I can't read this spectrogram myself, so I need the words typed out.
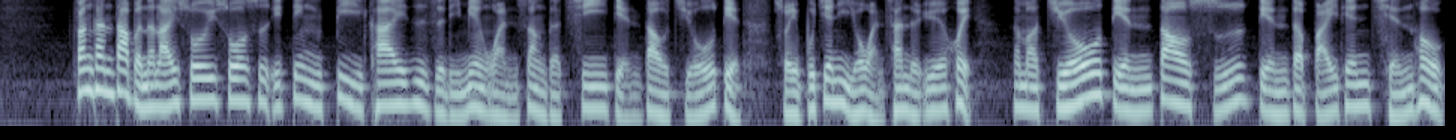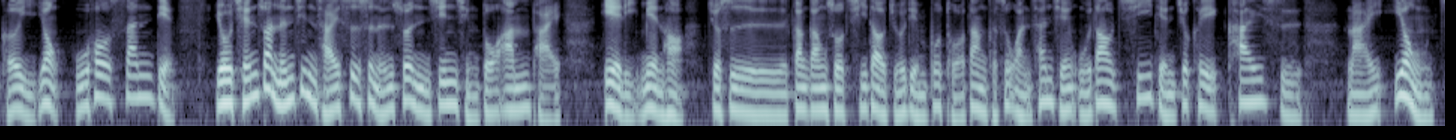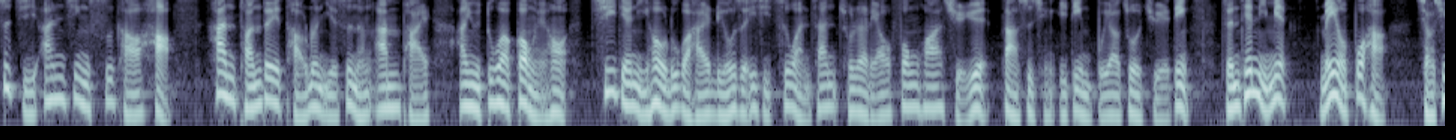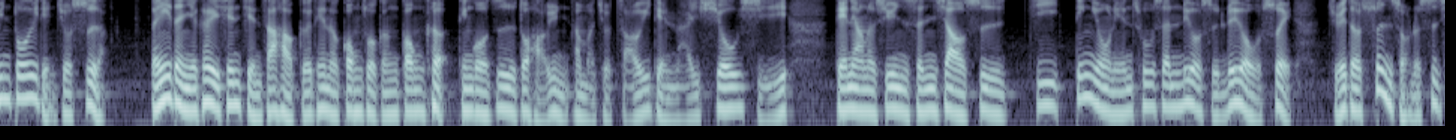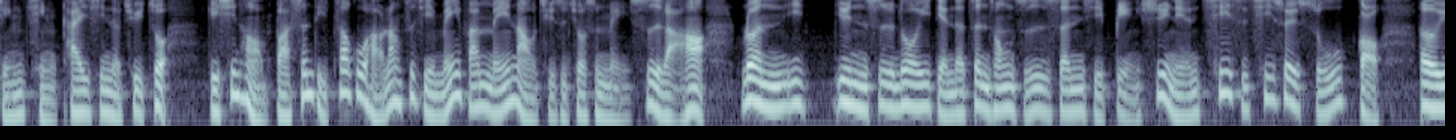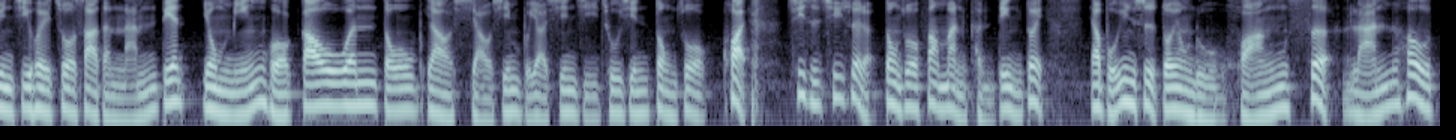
翻看大本的来说一说，是一定避开日子里面晚上的七点到九点，所以不建议有晚餐的约会。那么九点到十点的白天前后可以用，午后三点有钱赚能进财，事事能顺心，请多安排。夜里面哈，就是刚刚说七到九点不妥当，可是晚餐前五到七点就可以开始来用，自己安静思考好。和团队讨论也是能安排，安于都要共诶哈。七点以后如果还留着一起吃晚餐，除了聊风花雪月，大事情一定不要做决定。整天里面没有不好，小心多一点就是了。等一等也可以先检查好隔天的工作跟功课。听过日日都好运，那么就早一点来休息。天亮的幸运生肖是鸡，丁酉年出生，六十六岁，觉得顺手的事情，请开心的去做。给心哈，把身体照顾好，让自己没烦没恼，其实就是美事了哈。论一运势弱一点的正冲值日生喜丙戌年，七十七岁属狗。厄运机会坐煞的南边，用明火高温都要小心，不要心急粗心，动作快。七十七岁了，动作放慢肯定对。要补运势，多用乳黄色，然后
